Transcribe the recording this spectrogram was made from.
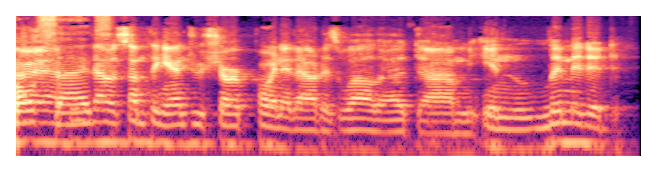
Both believe sides. That was something Andrew Sharp pointed out as well. That um, in limited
